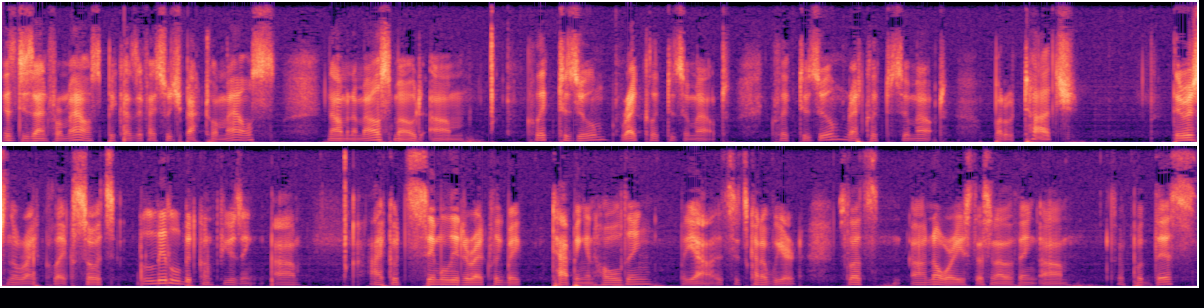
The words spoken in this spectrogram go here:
is designed for mouse because if I switch back to a mouse, now I'm in a mouse mode, um, click to zoom, right click to zoom out. Click to zoom, right click to zoom out. But with touch, there is no right click, so it's a little bit confusing. Um, I could simulate a right click by tapping and holding, but yeah, it's it's kind of weird. So let's, uh, no worries, that's another thing. Um, so put this,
